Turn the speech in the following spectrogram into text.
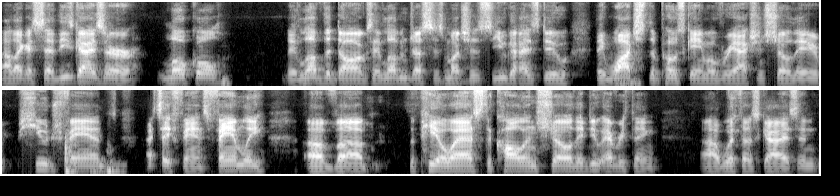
Uh, like I said, these guys are local. They love the dogs. They love them just as much as you guys do. They watch the post game overreaction show. They're huge fans. I say fans, family of uh, the POS, the call-in show. They do everything uh, with us guys, and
